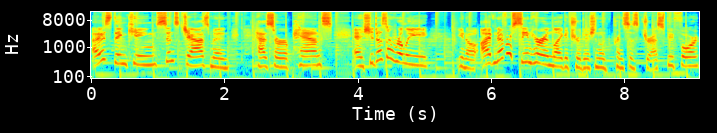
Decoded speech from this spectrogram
I was thinking since Jasmine has her pants and she doesn't really you know, I've never seen her in like a traditional princess dress before.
